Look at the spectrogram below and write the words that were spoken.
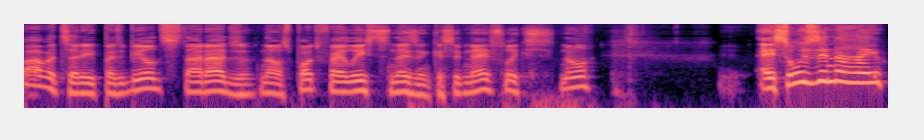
pavac arī pēc bildes, tā redzu. Nav Spotify listas, nezinu, kas ir Netflix. Nu, es uzzināju,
